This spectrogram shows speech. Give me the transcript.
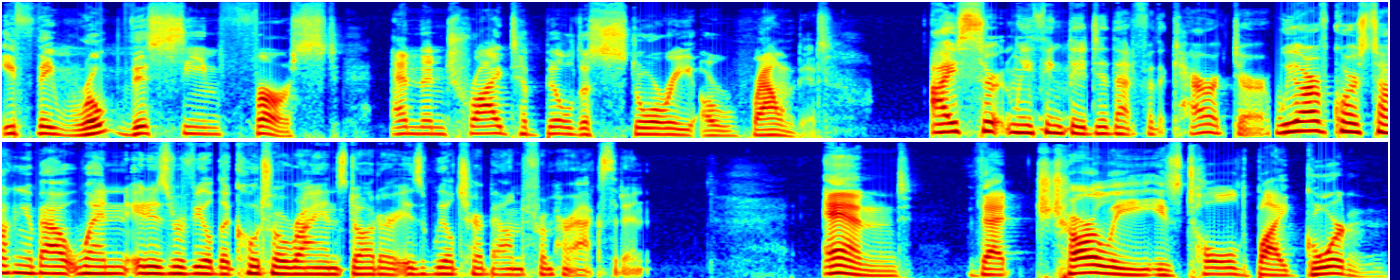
if they wrote this scene first and then tried to build a story around it. I certainly think they did that for the character. We are, of course, talking about when it is revealed that Coach Orion's daughter is wheelchair bound from her accident. And that Charlie is told by Gordon,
